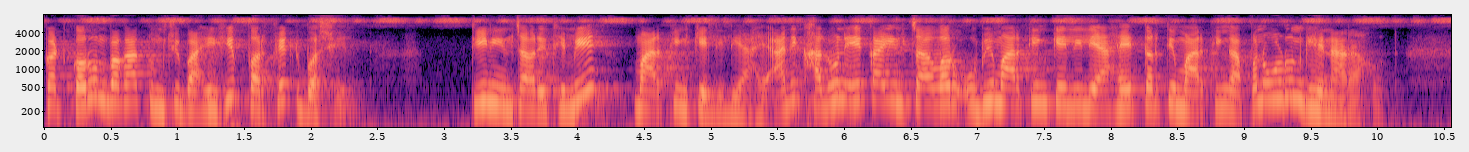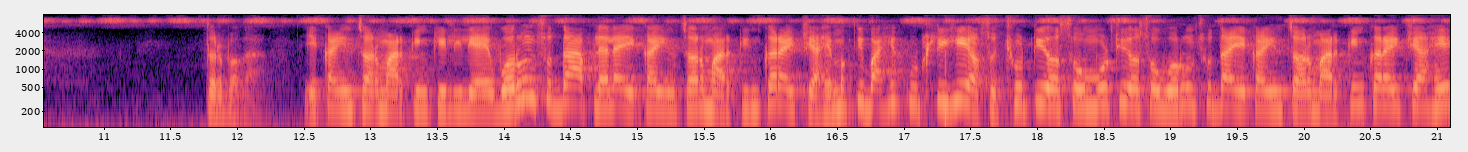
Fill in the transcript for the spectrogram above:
कट करून बघा तुमची बाही ही परफेक्ट बसेल. तीन इंचावर इथे मी मार्किंग केलेली आहे. आणि खालून एका इंचावर उभी मार्किंग केलेली आहे तर ती मार्किंग आपण ओढून घेणार आहोत. तर बघा एका इंचावर मार्किंग केलेली आहे. वरून सुद्धा आपल्याला एका इंचावर मार्किंग करायची आहे. मग ती बाही कुठलीही असो छोटी असो मोठी असो वरून सुद्धा एका इंचावर मार्किंग करायची आहे.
